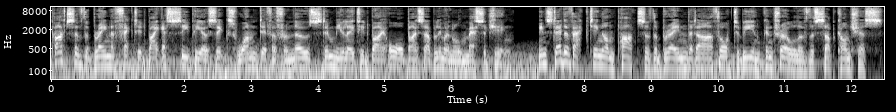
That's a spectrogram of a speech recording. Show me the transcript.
Parts of the brain affected by SCP-061 differ from those stimulated by or by subliminal messaging. Instead of acting on parts of the brain that are thought to be in control of the subconscious.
